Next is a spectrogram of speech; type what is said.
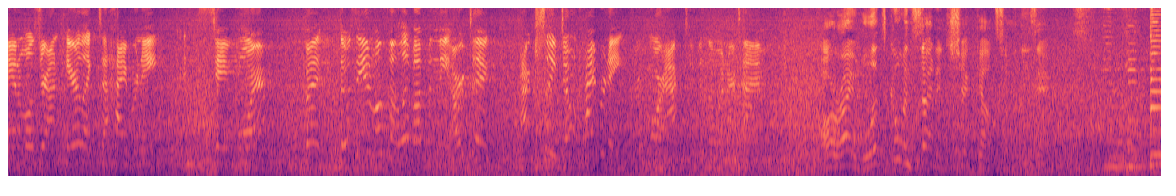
Animals around here like to hibernate and stay warm, but those animals that live up in the Arctic actually don't hibernate. They're more active in the wintertime. All right, well, let's go inside and check out some of these animals.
